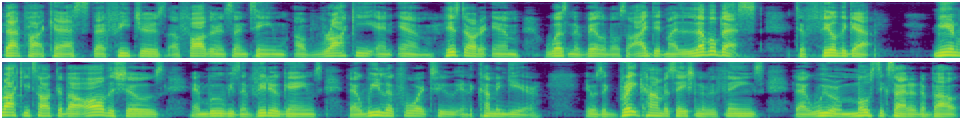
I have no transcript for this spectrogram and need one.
that podcast that features a father and son team of Rocky and M. His daughter M wasn't available, so I did my level best to fill the gap. Me and Rocky talked about all the shows and movies and video games that we look forward to in the coming year. It was a great conversation of the things that we were most excited about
